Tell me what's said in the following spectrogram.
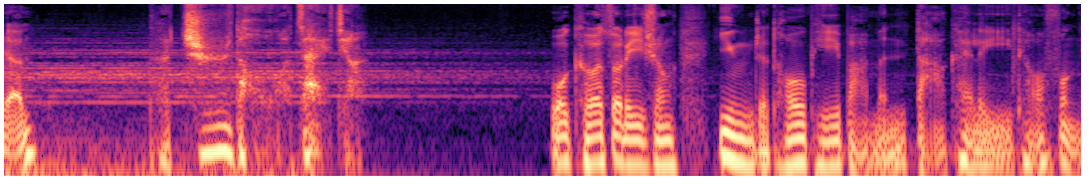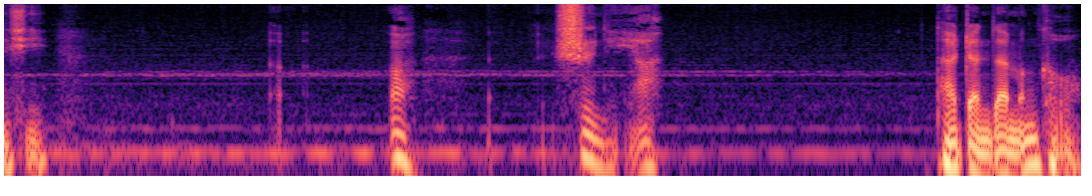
人他知道我在家。我咳嗽了一声，硬着头皮把门打开了一条缝隙。啊，是你呀！他站在门口，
